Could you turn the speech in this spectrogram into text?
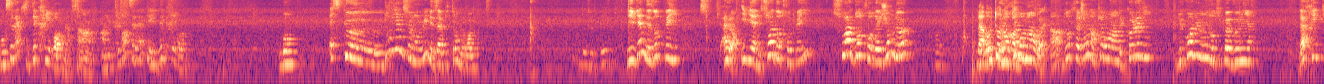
Donc Sénèque, il décrit Rome. C'est un, un écrivain Sénèque et il décrit Rome. Bon, est-ce que d'où viennent selon lui les habitants de Rome? Des autres pays. Ils viennent des autres pays. Alors, ils viennent soit d'autres pays, soit d'autres régions de Bah, autour de l'Empire Rome. romain, ouais. hein, d'autres régions de l'Empire romain, des colonies, du coin du monde. Donc, ils peuvent venir? d'Afrique,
